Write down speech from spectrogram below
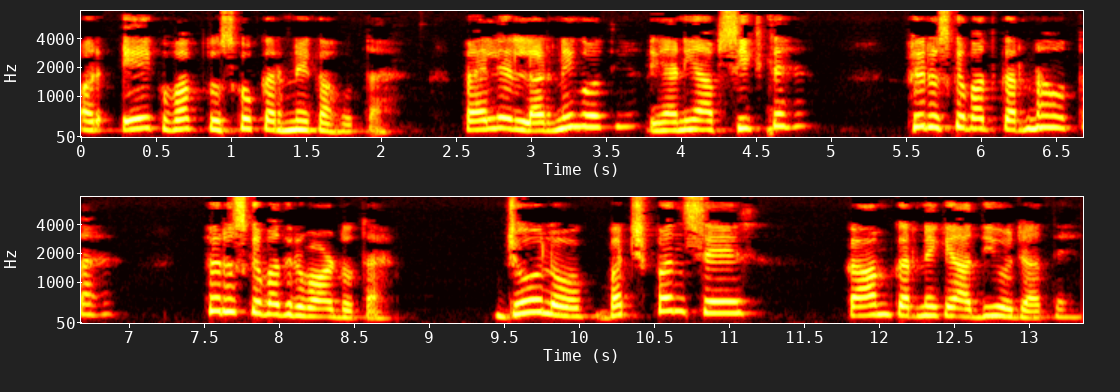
اور ایک وقت اس کو کرنے کا ہوتا ہے۔ پہلے لرننگ ہوتی ہے یعنی آپ سیکھتے ہیں، پھر اس کے بعد کرنا ہوتا ہے، پھر اس کے بعد ریوارڈ ہوتا ہے۔ جو لوگ بچپن سے کام کرنے کے عادی ہو جاتے ہیں،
